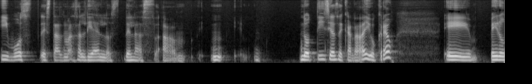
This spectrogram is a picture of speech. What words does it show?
y vos estás más al día de, los, de las noticias de Canadá, yo creo, eh, pero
